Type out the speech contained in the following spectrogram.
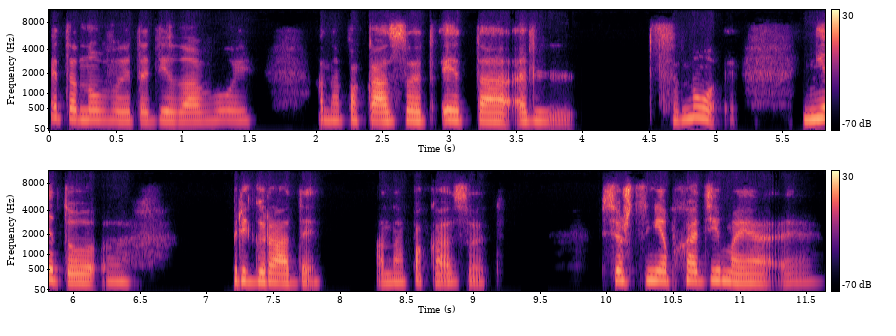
Это новый, это деловой. Она показывает это, ну, нету э, преграды, она показывает. Все, что необходимое, э,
